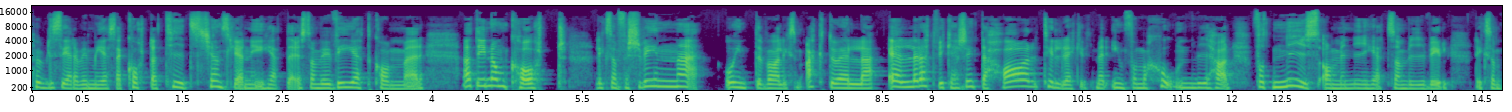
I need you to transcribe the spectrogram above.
publicerar vi mer så korta tidskänsliga nyheter som vi vet kommer att inom kort liksom försvinna och inte vara liksom aktuella eller att vi kanske inte har tillräckligt med information. Vi har fått nys om en nyhet som vi vill liksom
